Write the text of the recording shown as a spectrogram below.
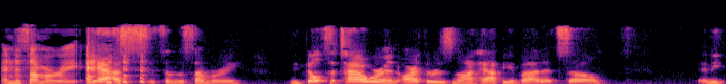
in the summary. Yes, it's in the summary. He builds a tower, and Arthur is not happy about it. So, And he,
